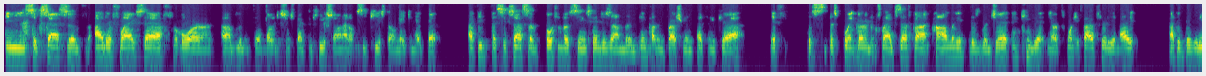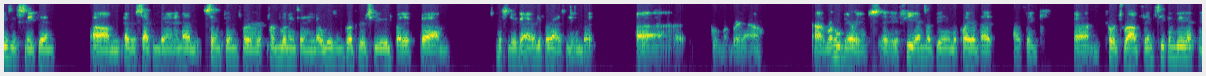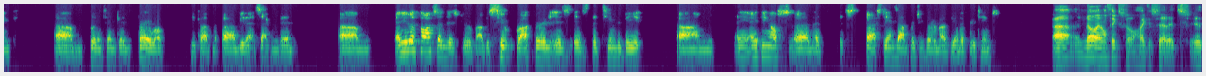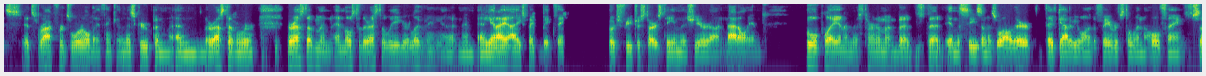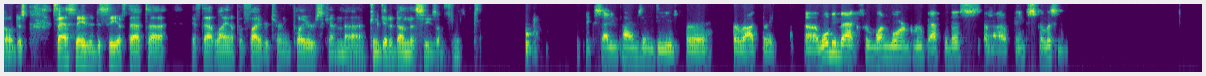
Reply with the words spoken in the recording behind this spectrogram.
the success of either Flagstaff or uh, Bloomington. No disrespect to Keystone, I don't see Keystone making it, but I think the success of both of those teams hinges on the incoming freshmen. I think uh, if this this point guard that Flagstaff got, Conley, is legit and can get you know 25, 30 a night, I think they could easily sneak in um, as a second band. And then same thing for for Bloomington. You know, losing Brooker is huge, but if um, this new guy, I already forgot his name, but uh, pull him up right now uh, Rahul Barrios. If he ends up being the player that I think um, Coach Rob thinks he can be, I think um, Bloomington could very well become uh, be that second bid. Um, any other thoughts on this group? Obviously, Rockford is is the team to beat. Um, any, anything else uh, that uh, stands out particular about the other three teams? Uh, no, I don't think so. Like I said, it's it's it's Rockford's world. I think in this group, and and the rest of them were the rest of them, and, and most of the rest of the league are living in it. And and again, I, I expect big things. Coach Future Stars team this year, uh, not only in pool playing in this tournament, but that in the season as well. They're they've got to be one of the favorites to win the whole thing. So just fascinated to see if that uh, if that lineup of five returning players can uh, can get it done this season exciting times indeed for for Rockford. Uh, we'll be back for one more group after this. Uh, thanks for listening.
